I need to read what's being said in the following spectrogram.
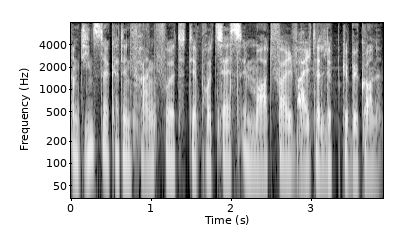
Am Dienstag hat in Frankfurt der Prozess im Mordfall Walter Lübcke begonnen.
